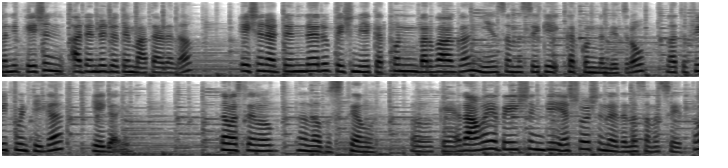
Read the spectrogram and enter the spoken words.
ಬನ್ನಿ ಪೇಷಂಟ್ ಅಟೆಂಡರ್ ಜೊತೆ ಮಾತಾಡೋಣ. ಪೇಷಂಟ್ ಅಟೆಂಡರು ಪೇಷಂಟ್ಗೆ ಕರ್ಕೊಂಡು ಬರುವಾಗ ಏನು ಸಮಸ್ಯೆಗೆ ಕರ್ಕೊಂಡು ಬಂದಿದ್ರು, ಮತ್ತು ಟ್ರೀಟ್ಮೆಂಟ್ ಈಗ ಹೇಗಾಗಿದೆ? ನಮಸ್ತೆ ಮ್ಯಾಮ್ ನಮಸ್ತೆ ಅಮ್ಮ. ಓಕೆ ರಾಮಯ್ಯ ಪೇಷಂಟ್ಗೆ ಎಷ್ಟು ವರ್ಷದಿಂದ ಇದೆಲ್ಲ ಸಮಸ್ಯೆ ಇತ್ತು?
